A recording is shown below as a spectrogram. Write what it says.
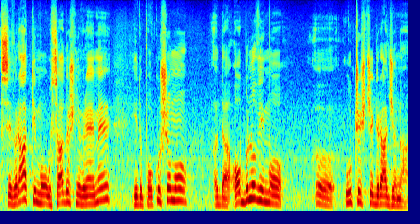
se vratimo u sadašnje vreme i da pokušamo da obnovimo učešće građana,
